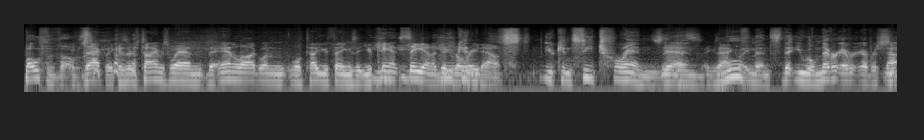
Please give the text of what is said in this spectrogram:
both of those. Exactly, because there's times when the analog one will tell you things that you can't see on a You digital readout. S- You can see trends Yes, and exactly. movements that you will never ever ever see. Now,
